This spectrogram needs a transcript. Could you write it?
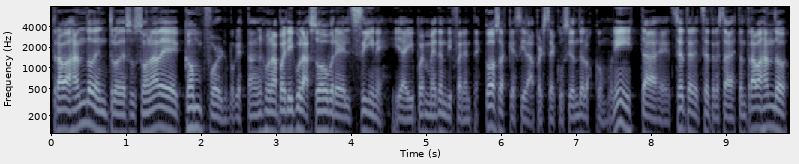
trabajando dentro de su zona de comfort, porque están en una película sobre el cine. Y ahí pues meten diferentes cosas, que si la persecución de los comunistas, etcétera, etcétera. ¿sabes? Están trabajando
